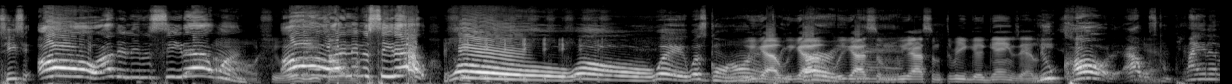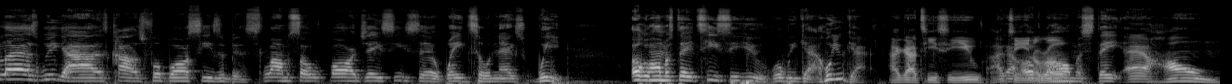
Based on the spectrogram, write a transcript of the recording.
TC. Oh, I didn't even see that one. Oh, Oh, shoot, you I didn't about? even see that. Whoa, whoa, wait, what's going on? we got, we got, we got man? some, we got some three good games at least. You called it. I was complaining last week. Ah, this college football season been slummed so far. JC said, wait till next week. Oklahoma State, TCU. What we got? Who you got? I got TCU. I got Continue to roll. Oklahoma State at home.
